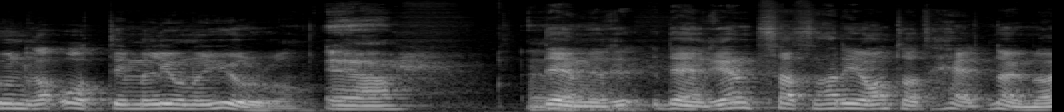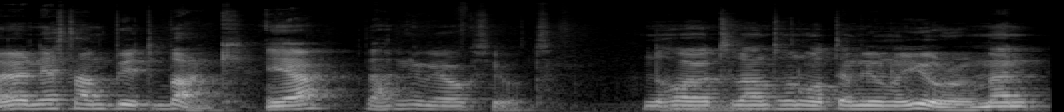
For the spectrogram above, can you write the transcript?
eh, 180 miljoner euro. Ja. Den, den räntesatsen hade jag inte varit helt nöjd med. Då hade jag nästan bytt bank. Ja, det hade nog jag också gjort. Nu har jag tyvärr inte 180 miljoner euro, men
